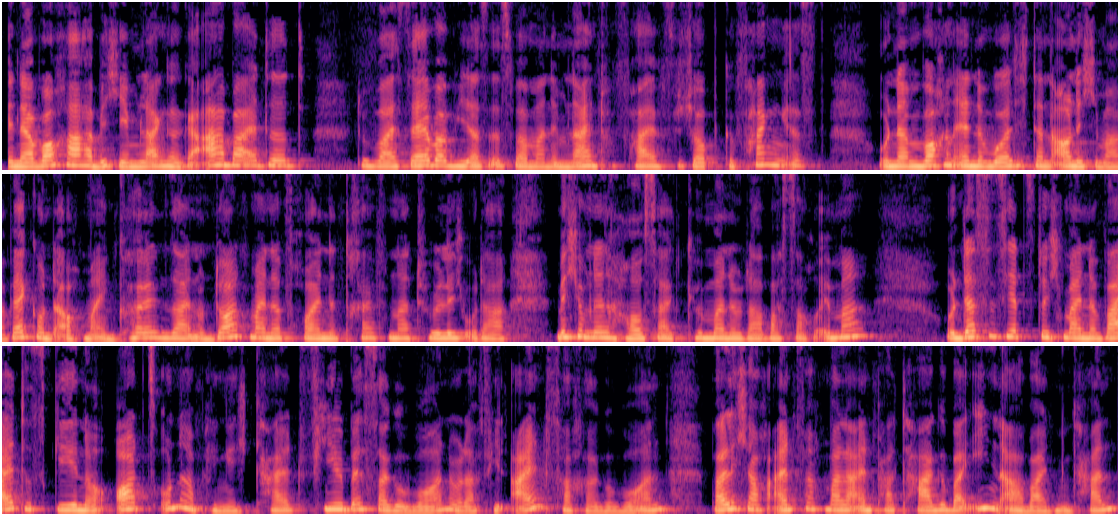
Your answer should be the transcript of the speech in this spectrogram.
In der Woche habe ich eben lange gearbeitet. Du weißt selber, wie das ist, wenn man im 9-to-5-Job gefangen ist. Und am Wochenende wollte ich dann auch nicht immer weg und auch mal in Köln sein und dort meine Freunde treffen natürlich oder mich um den Haushalt kümmern oder was auch immer. Und das ist jetzt durch meine weitestgehende Ortsunabhängigkeit viel besser geworden oder viel einfacher geworden, weil ich auch einfach mal ein paar Tage bei ihnen arbeiten kann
